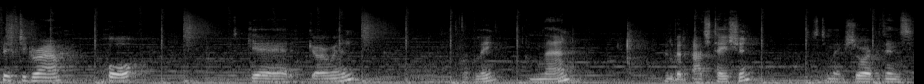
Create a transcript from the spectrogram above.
50 gram pour to get it going. Lovely. And then a little bit of agitation just to make sure everything's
